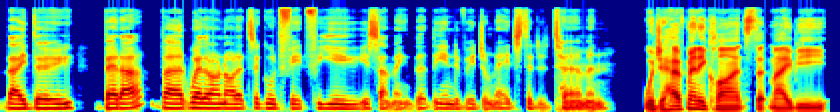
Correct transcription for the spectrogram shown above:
they do better. But whether or not it's a good fit for you is something that the individual needs to determine. Would you have many clients that maybe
